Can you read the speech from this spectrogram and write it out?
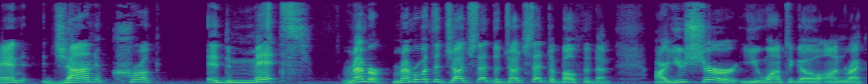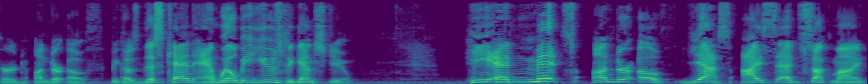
And John Crook admits, remember, remember what the judge said? The judge said to both of them, are you sure you want to go on record under oath? Because this can and will be used against you. He admits under oath, yes, I said suck my.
